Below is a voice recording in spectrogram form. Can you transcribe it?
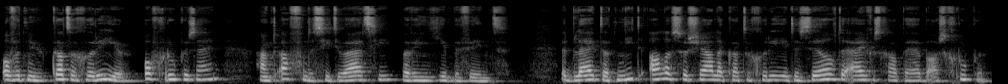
of het nu categorieën of groepen zijn, hangt af van de situatie waarin je je bevindt. Het blijkt dat niet alle sociale categorieën dezelfde eigenschappen hebben als groepen.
